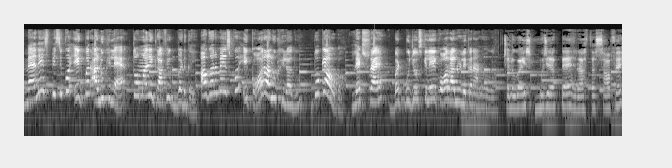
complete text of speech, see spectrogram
मैंने इस पीसी को एक बार आलू खिलाया तो हमारी ग्राफिक बढ़ गई। अगर मैं इसको एक और आलू खिला दूँ तो क्या होगा? लेट्स ट्राई बट मुझे उसके लिए एक और आलू लेकर आना होगा। चलो गाइस मुझे लगता है रास्ता साफ़ है।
